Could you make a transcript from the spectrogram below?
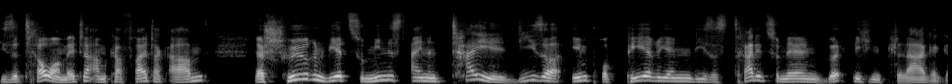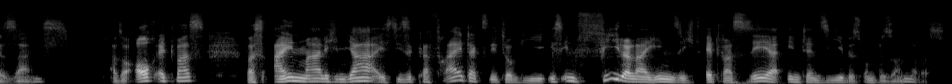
diese Trauermette am Karfreitagabend. Da hören wir zumindest einen Teil dieser Improperien, dieses traditionellen göttlichen Klagegesangs. Also auch etwas, was einmalig im Jahr ist. Diese Karfreitagsliturgie ist in vielerlei Hinsicht etwas sehr Intensives und Besonderes.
